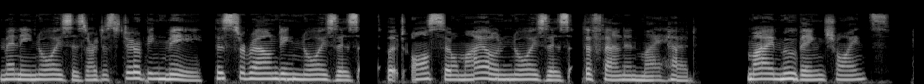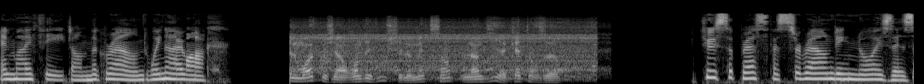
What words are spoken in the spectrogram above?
many noises are disturbing me, the surrounding noises, but also my own noises, the fan in my head, my moving joints, and my feet on the ground when I walk. Moi que j'ai un rendez-vous chez le médecin lundi à 14h. To suppress the surrounding noises,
